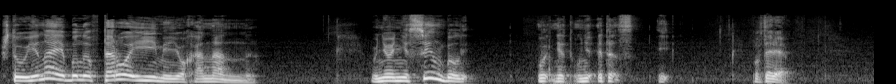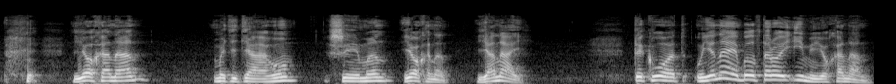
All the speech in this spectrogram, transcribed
что у Яная было второе имя Йоханан. У него не сын был, нет, у него, это, повторяю, Йоханан, Матитягу, Шиман, Йоханан, Янай – так вот, у Яная было второе имя Йоханан,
